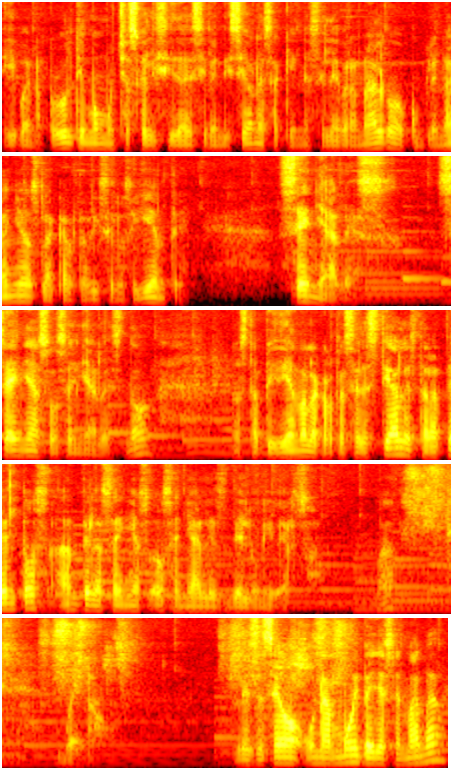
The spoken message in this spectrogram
y bueno, por último, muchas felicidades y bendiciones a quienes celebran algo o cumplen años. La carta dice lo siguiente. Señales señas o señales, ¿no? Nos está pidiendo la corte celestial estar atentos ante las señas o señales del universo. Bueno, les deseo una muy bella semana.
